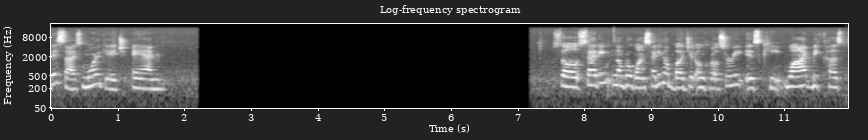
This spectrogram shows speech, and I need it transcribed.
besides mortgage and so setting number one setting a budget on grocery is key. Why? Because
